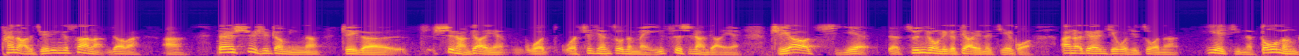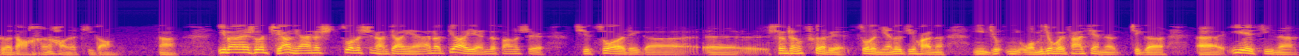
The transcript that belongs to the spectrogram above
拍脑袋决定就算了，你知道吧？啊。”但是事实证明呢，这个市场调研，我我之前做的每一次市场调研，只要企业呃尊重这个调研的结果，按照调研结果去做呢，业绩呢都能得到很好的提高啊。一般来说，只要你按照做了市场调研，按照调研的方式去做了这个呃生成策略，做了年度计划呢，你就你我们就会发现呢，这个呃业绩呢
